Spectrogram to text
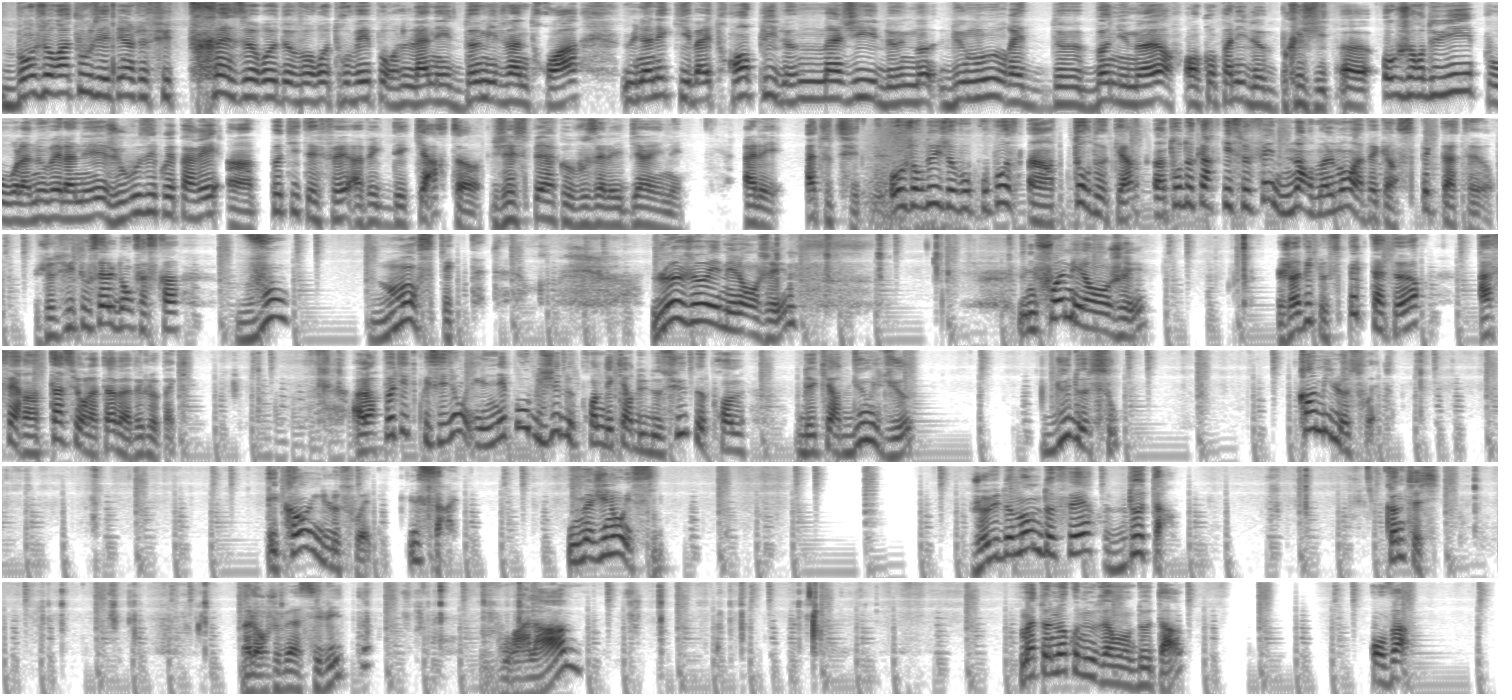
Bonjour à tous et bien je suis très heureux de vous retrouver pour l'année 2023, une année qui va être remplie de magie, d'humour et de bonne humeur en compagnie de Brigitte. Euh, Aujourd'hui, pour la nouvelle année, je vous ai préparé un petit effet avec des cartes. J'espère que vous allez bien aimer. Allez, à tout de suite. Aujourd'hui, je vous propose un tour de cartes, un tour de cartes qui se fait normalement avec un spectateur. Je suis tout seul, donc ça sera vous, mon spectateur. Le jeu est mélangé. Une fois mélangé, j'invite le spectateur à faire un tas sur la table avec le paquet. Alors, petite précision, il n'est pas obligé de prendre des cartes du dessus, il peut prendre des cartes du milieu, du dessous, comme il le souhaite. Et quand il le souhaite, il s'arrête. Imaginons ici. Je lui demande de faire deux tas, comme ceci. Alors je vais assez vite. Voilà. Maintenant que nous avons deux tas, on va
